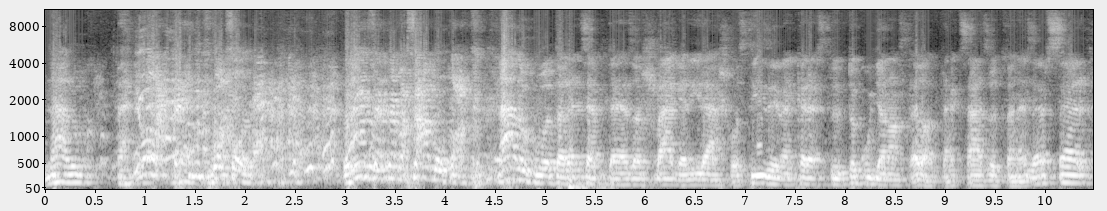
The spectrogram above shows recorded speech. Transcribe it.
Náluk... Jó, te tudsz baszod! Nézzed meg a számokat! Náluk volt a recepte ez a slágeríráshoz. Tíz éven keresztül tök ugyanazt eladták 150 ezerszer.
